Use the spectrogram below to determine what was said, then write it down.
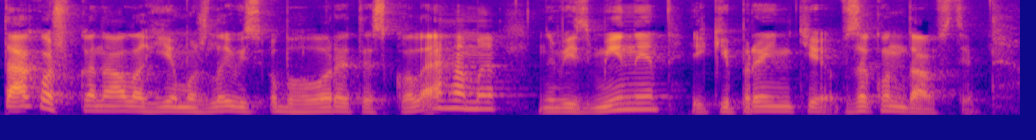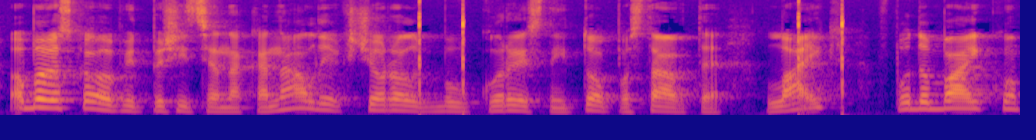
Також в каналах є можливість обговорити з колегами нові зміни, які прийняті в законодавстві. Обов'язково підпишіться на канал. Якщо ролик був корисний, то поставте лайк, вподобайку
